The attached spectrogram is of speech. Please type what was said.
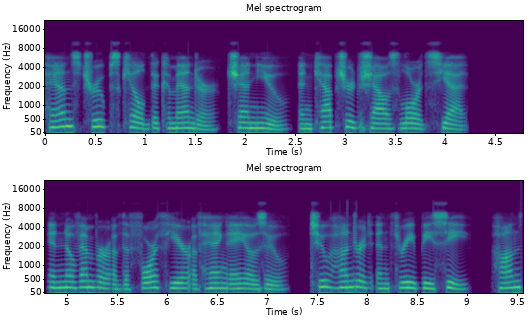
Han's troops killed the commander, Chen Yu, and captured Zhao's lord Xiet. In November of the fourth year of Han Gaozu, 203 BC, Han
